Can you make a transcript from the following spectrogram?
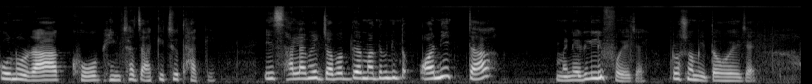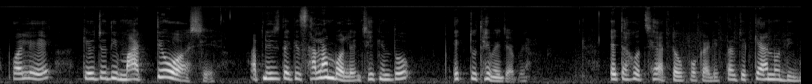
কোনো রাগ, ক্ষোভ, হিংসা যা কিছু থাকে, এই সালামের জবাব দেওয়ার মাধ্যমে কিন্তু অনেকটা মানে রিলিফ হয়ে যায়, প্রশমিত হয়ে যায়। ফলে কেউ যদি মারতেও আসে, আপনি যদি তাকে সালাম বলেন, সে কিন্তু একটু থেমে যাবে। এটা হচ্ছে একটা উপকারিতা যে কেন দিব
